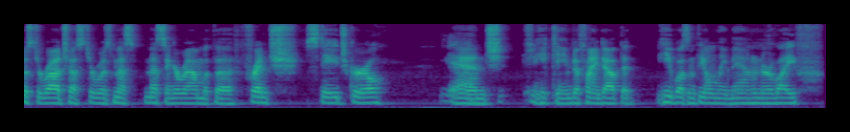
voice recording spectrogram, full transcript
Mr. Rochester was mess- messing around with a French stage girl, yeah. and she, he came to find out that he wasn't the only man in her life.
